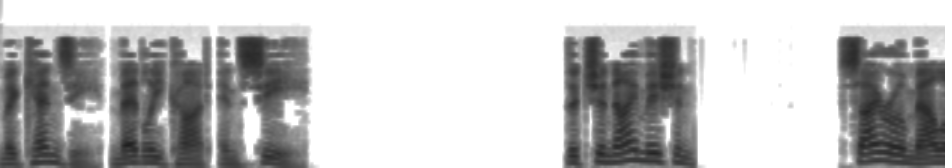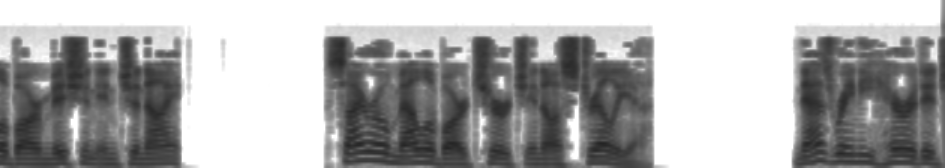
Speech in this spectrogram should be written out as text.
Mackenzie, Medlicott, and C. The Chennai Mission Syro-Malabar Mission in Chennai Syro-Malabar Church in Australia Nazrani Heritage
